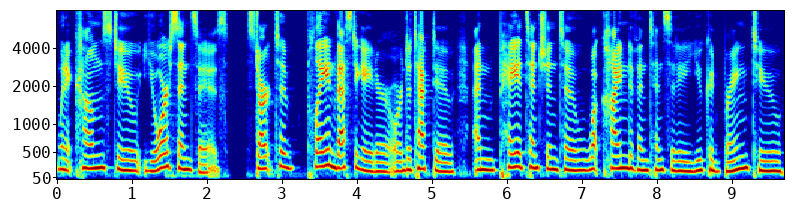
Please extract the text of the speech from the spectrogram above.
when it comes to your senses, start to play investigator or detective and pay attention to what kind of intensity you could bring to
